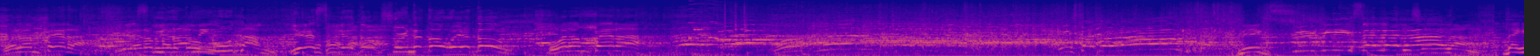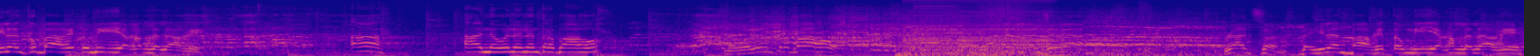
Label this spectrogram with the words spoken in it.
Walang pera. pero Kuya maraming Dong. utang. Yes, Kuya Dong. Sure na to, Kuya Dong. Walang pera. Isa na lang! Migs, Sige, isa na lang! isa na lang. Dahilan kung bakit umiiyak ang lalaki. Ah, ah, nawala ng trabaho. Nawalan ng trabaho. Radson, dahilan bakit umiiyak ang lalaki?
